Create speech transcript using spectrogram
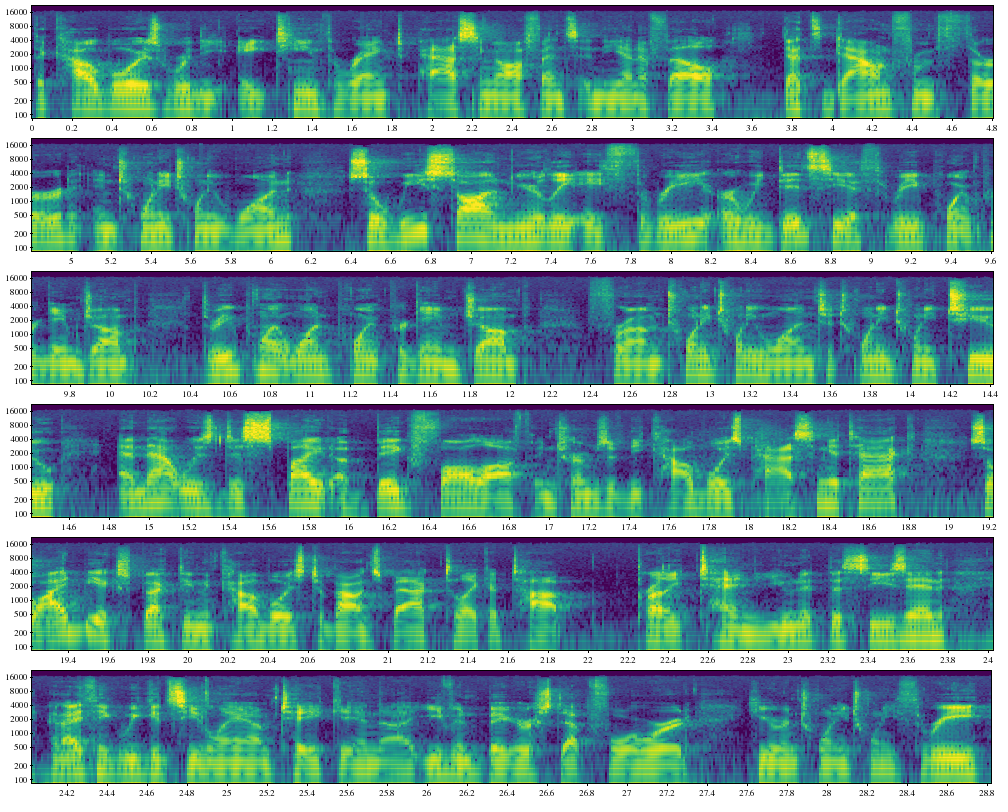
The Cowboys were the 18th ranked passing offense in the NFL. That's down from third in 2021. So we saw nearly a three, or we did see a three point per game jump, 3.1 point per game jump from 2021 to 2022, and that was despite a big fall off in terms of the Cowboys' passing attack. So I'd be expecting the Cowboys to bounce back to like a top probably 10 unit this season, and I think we could see Lamb take an uh, even bigger step forward here in 2023.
